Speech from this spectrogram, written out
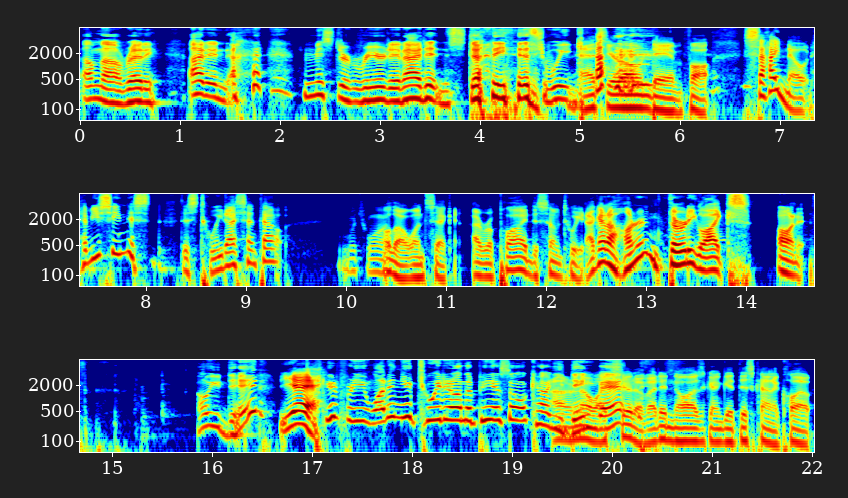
I'm not ready. I didn't, Mr. Reardon. I didn't study this week. That's your own damn fault. Side note: Have you seen this this tweet I sent out? Which one? Hold on one second. I replied to some tweet. I got 130 likes on it. Oh, you did? Yeah. Good for you. Why didn't you tweet it on the PSO account? You I don't know. I should have. I didn't know I was gonna get this kind of clout.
